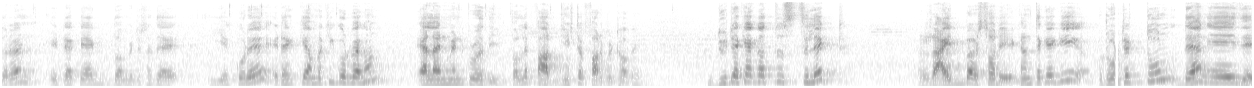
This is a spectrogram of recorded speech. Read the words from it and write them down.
ধরেন এটাকে একদম এটার সাথে ইয়ে করে এটাকে কি আমরা কি করব এখন? অ্যালাইনমেন্ট করে দিই। তাহলে পার জিনিসটা পারফেক্ট হবে। দুইটাকে একত্র সিলেক্ট রাইট বা সরি এখান থেকে কি? রোটেট টুল দেন এই যে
